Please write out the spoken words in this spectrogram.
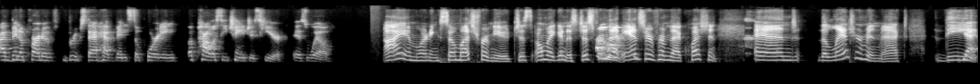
I've been a part of groups that have been supporting uh, policy changes here as well. I am learning so much from you. Just, oh my goodness, just from that answer from that question. And the Lanterman Act, the yes.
